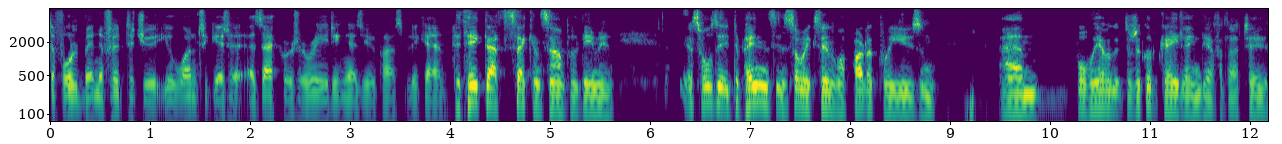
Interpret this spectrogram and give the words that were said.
the full benefit that you, you want to get a, as accurate a reading as you possibly can. To take that second sample, Damien, I suppose it depends in some extent what product we're using, um, but we have a, there's a good guideline there for that too.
